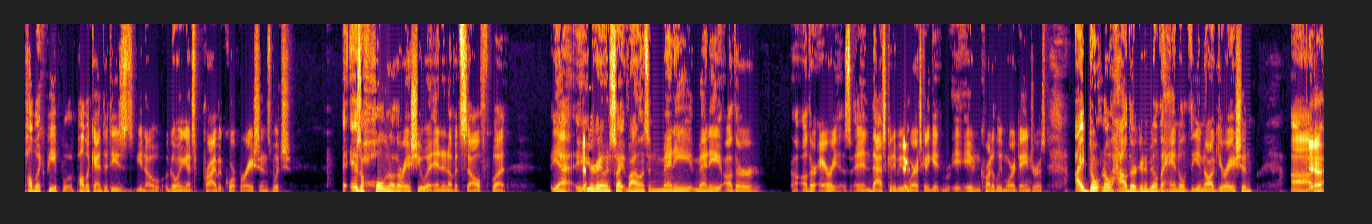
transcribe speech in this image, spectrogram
public people, public entities, you know, going against private corporations, which is a whole other issue in and of itself. But yeah, yeah. you're going to incite violence in many, many other other areas and that's going to be yeah. where it's going to get incredibly more dangerous. I don't know how they're going to be able to handle the inauguration. Um, yeah.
